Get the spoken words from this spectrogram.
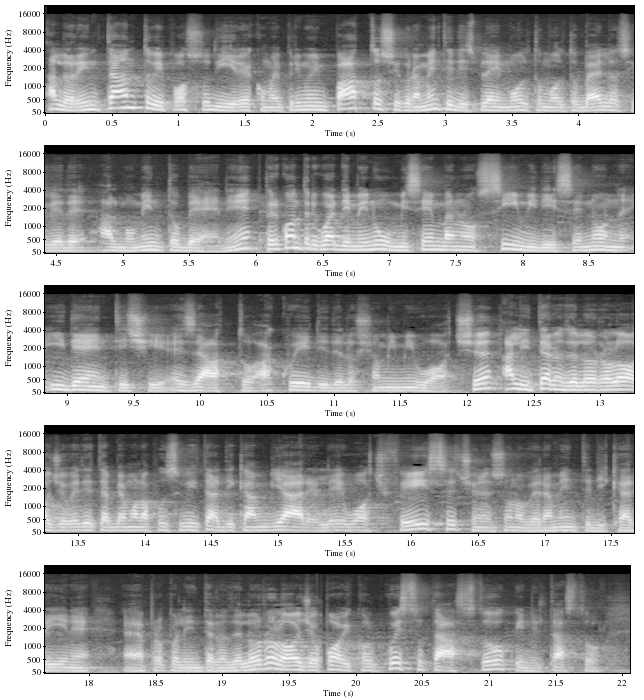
Allora intanto vi posso dire come primo impatto sicuramente il display è molto molto bello, si vede al momento bene. Per quanto riguarda i menu mi sembrano simili se non identici esatto a quelli dello Xiaomi Mi Watch. All'interno dell'orologio vedete abbiamo la possibilità di cambiare le watch face, ce ne sono veramente di carine eh, proprio all'interno dell'orologio, poi con questo tasto, quindi il tasto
